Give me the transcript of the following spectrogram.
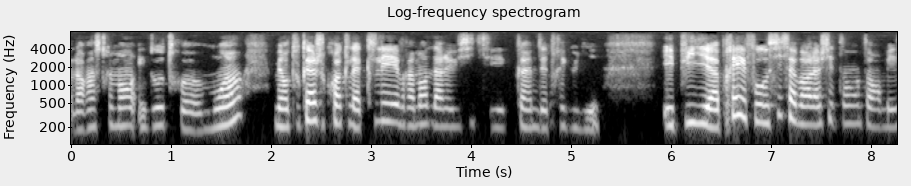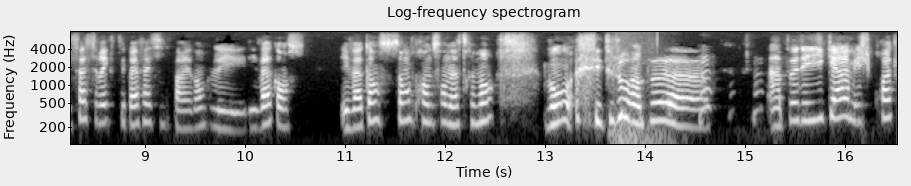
leur instrument et d'autres euh, moins, mais en tout cas, je crois que la clé vraiment de la réussite, c'est quand même d'être régulier. Et puis après, il faut aussi savoir lâcher de temps en temps. Mais ça, c'est vrai que c'était pas facile. Par exemple, les, vacances, les vacances sans prendre son instrument, bon, c'est toujours un peu euh, un peu délicat, mais je crois que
